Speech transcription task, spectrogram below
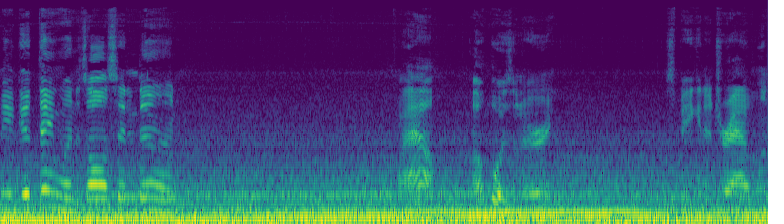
Be a good thing when it's all said and done. Wow, homeboy's in a hurry. Speaking of traveling.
